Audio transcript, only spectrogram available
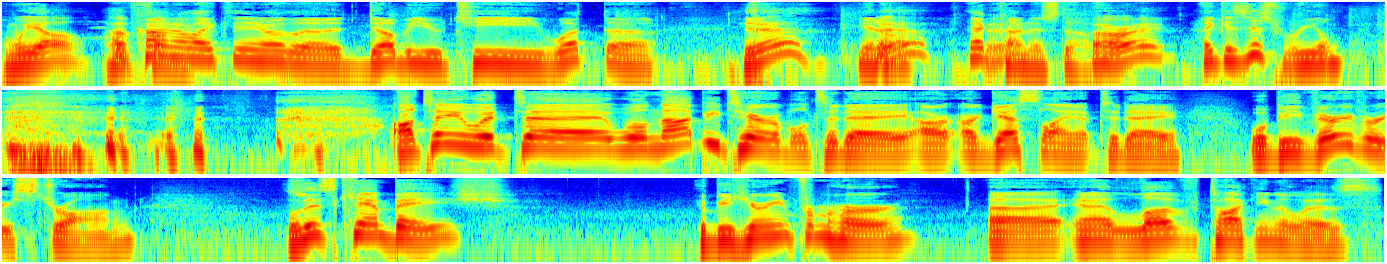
And we all have. Kind of like you know the WT what the yeah. you know yeah, that yeah. kind of stuff. All right. Like, is this real? I'll tell you what uh, will not be terrible today. Our, our guest lineup today will be very, very strong. Liz Cambage, you'll be hearing from her. Uh, and I love talking to Liz.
